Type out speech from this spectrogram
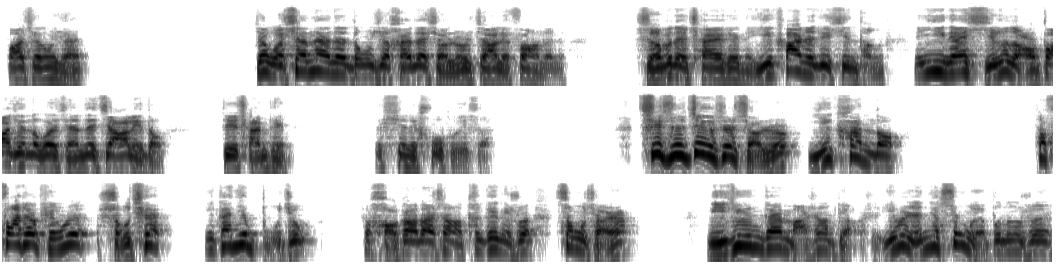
八千块钱，结果现在那东西还在小刘家里放着呢，舍不得拆开呢，一看着就心疼。一年洗个澡八千多块钱，在家里头这些产品，心里后悔死。其实这个事小刘一看到。他发条评论，手欠，你赶紧补救，说好高大上。他跟你说送个小样，你就应该马上表示，因为人家送也不能说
